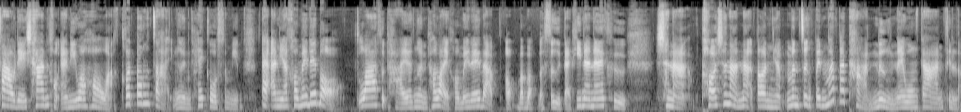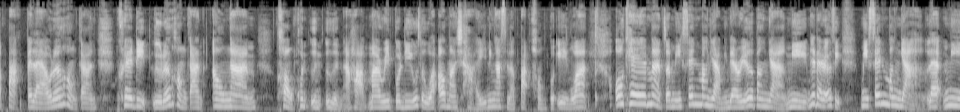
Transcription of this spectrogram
ฟาวเดชันของแอนดี้วอร์ฮอลอะ ก็ต้องจ่ายเงินให้ Gold Smith แต่อันเนี้ยเขาไม่ได้บอก ว่าสุดท้ายเงินเท่าไหร่เขาไม่ได้แบบออกมาบอกกับสื่อ แต่ที่แน่ ๆ คือ ชนะ เพราะฉะนั้นอะตอนเนี้ยมันจึงเป็นมาตรฐานหนึ่งในวงการศิลปะไปแล้วเรื่องของการเครดิต หรือเรื่องของการเอางานของคนอื่นๆนะคะมา reproduce หรือว่าเอามาใช้ในงานศิลปะของตัวเองว่า โอเคมันอาจจะมีเส้นบางอย่างมี barrier บางอย่าง มีไม่ใช่ barrier สิมีเส้นบางอย่าง และมี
